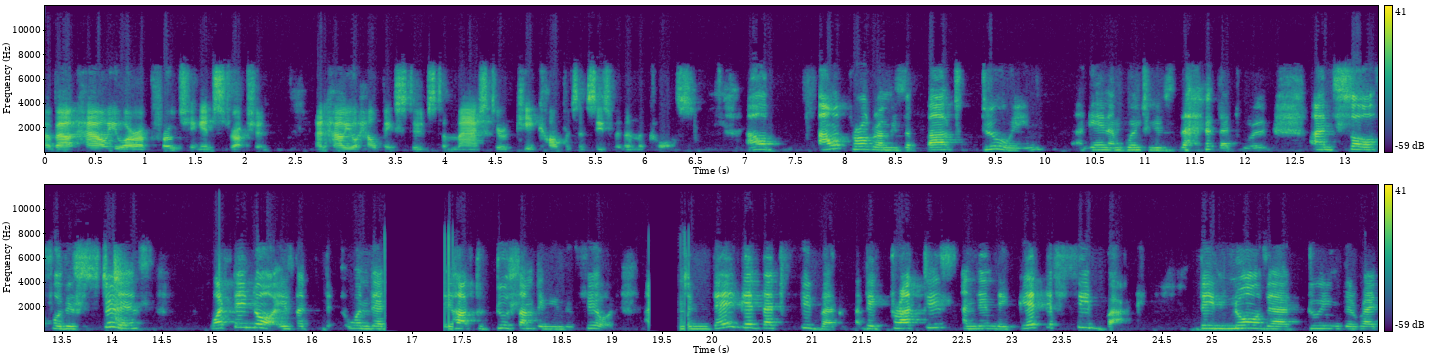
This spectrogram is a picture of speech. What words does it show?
about how you are approaching instruction and how you're helping students to master key competencies within the course. Our, our program is about doing, again, I'm going to use that, that word. And so for the students, what they know is that when they have to do something in the field, when they get that feedback, they practice and then they get the feedback. They know they're doing the right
